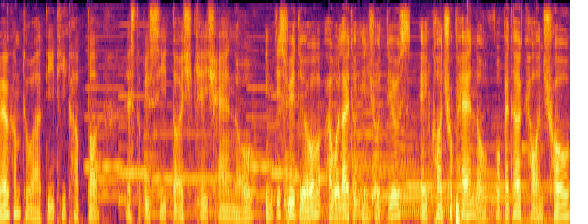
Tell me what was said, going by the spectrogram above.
Welcome to our dtcub.swc.hk channel. In this video, I would like to introduce a control panel for better control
